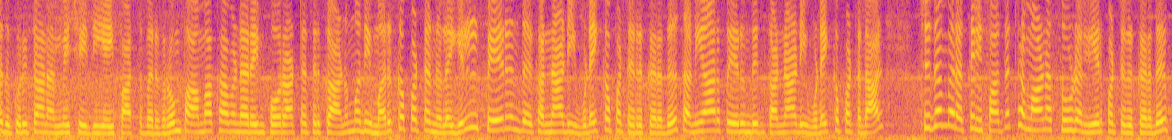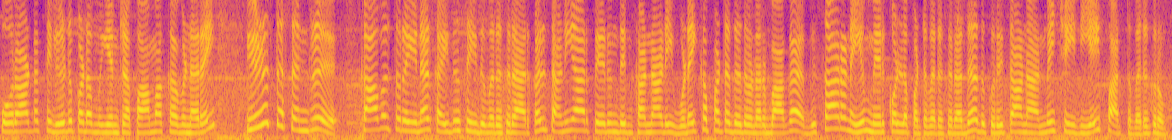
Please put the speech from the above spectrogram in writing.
அது குறித்தான அண்மை செய்தியை பார்த்து வருகிறோம். பாமகவினரின் போராட்டத்திற்கு அனுமதி மறுக்கப்பட்ட நிலையில் பேருந்து கண்ணாடி உடைக்கப்பட்டிருக்கிறது. தனியார் பேருந்தின் கண்ணாடி உடைக்கப்பட்டதால் சிதம்பரத்தில் பதற்றமான சூழல் ஏற்பட்டிருக்கிறது. போராட்டத்தில் ஈடுபட முயன்ற பாமகவினரை இழுத்து சென்று காவல்துறையினர் கைது செய்து வருகிறார்கள். தனியார் பேருந்தின் கண்ணாடி உடைக்கப்பட்டது தொடர்பாக விசாரணையும் மேற்கொள்ளப்பட்டு வருகிறது. அது குறித்தான அண்மை செய்தியை பார்த்து வருகிறோம்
